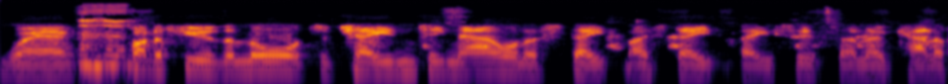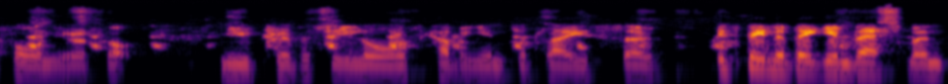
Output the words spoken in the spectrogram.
where mm-hmm. quite a few of the laws are changing now on a state by state basis. I know California have got new privacy laws coming into place. So it's been a big investment.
